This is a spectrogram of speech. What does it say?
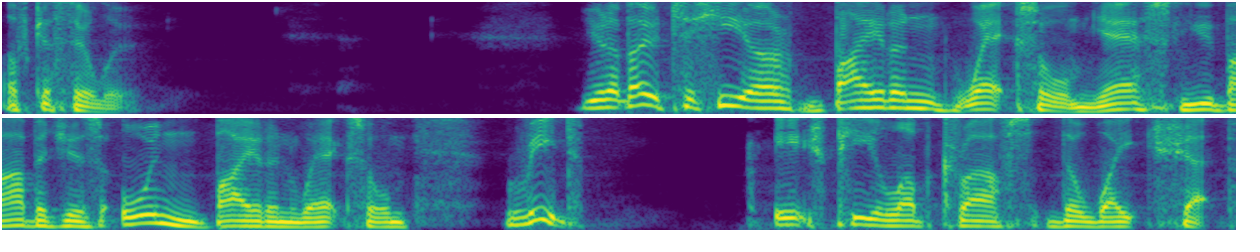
of Cthulhu. You're about to hear Byron Wexholm, yes, New Babbage's own Byron Wexholm, read H.P. Lovecraft's The White Ship.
